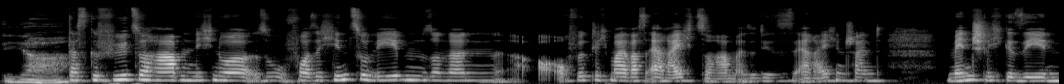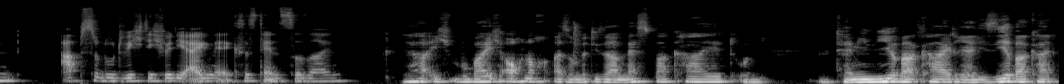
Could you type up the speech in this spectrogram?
ja. das Gefühl zu haben, nicht nur so vor sich hin zu leben, sondern auch wirklich mal was erreicht zu haben. Also dieses Erreichen scheint menschlich gesehen absolut wichtig für die eigene Existenz zu sein. Ja, ich, wobei ich auch noch, also mit dieser Messbarkeit und Terminierbarkeit, Realisierbarkeit,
